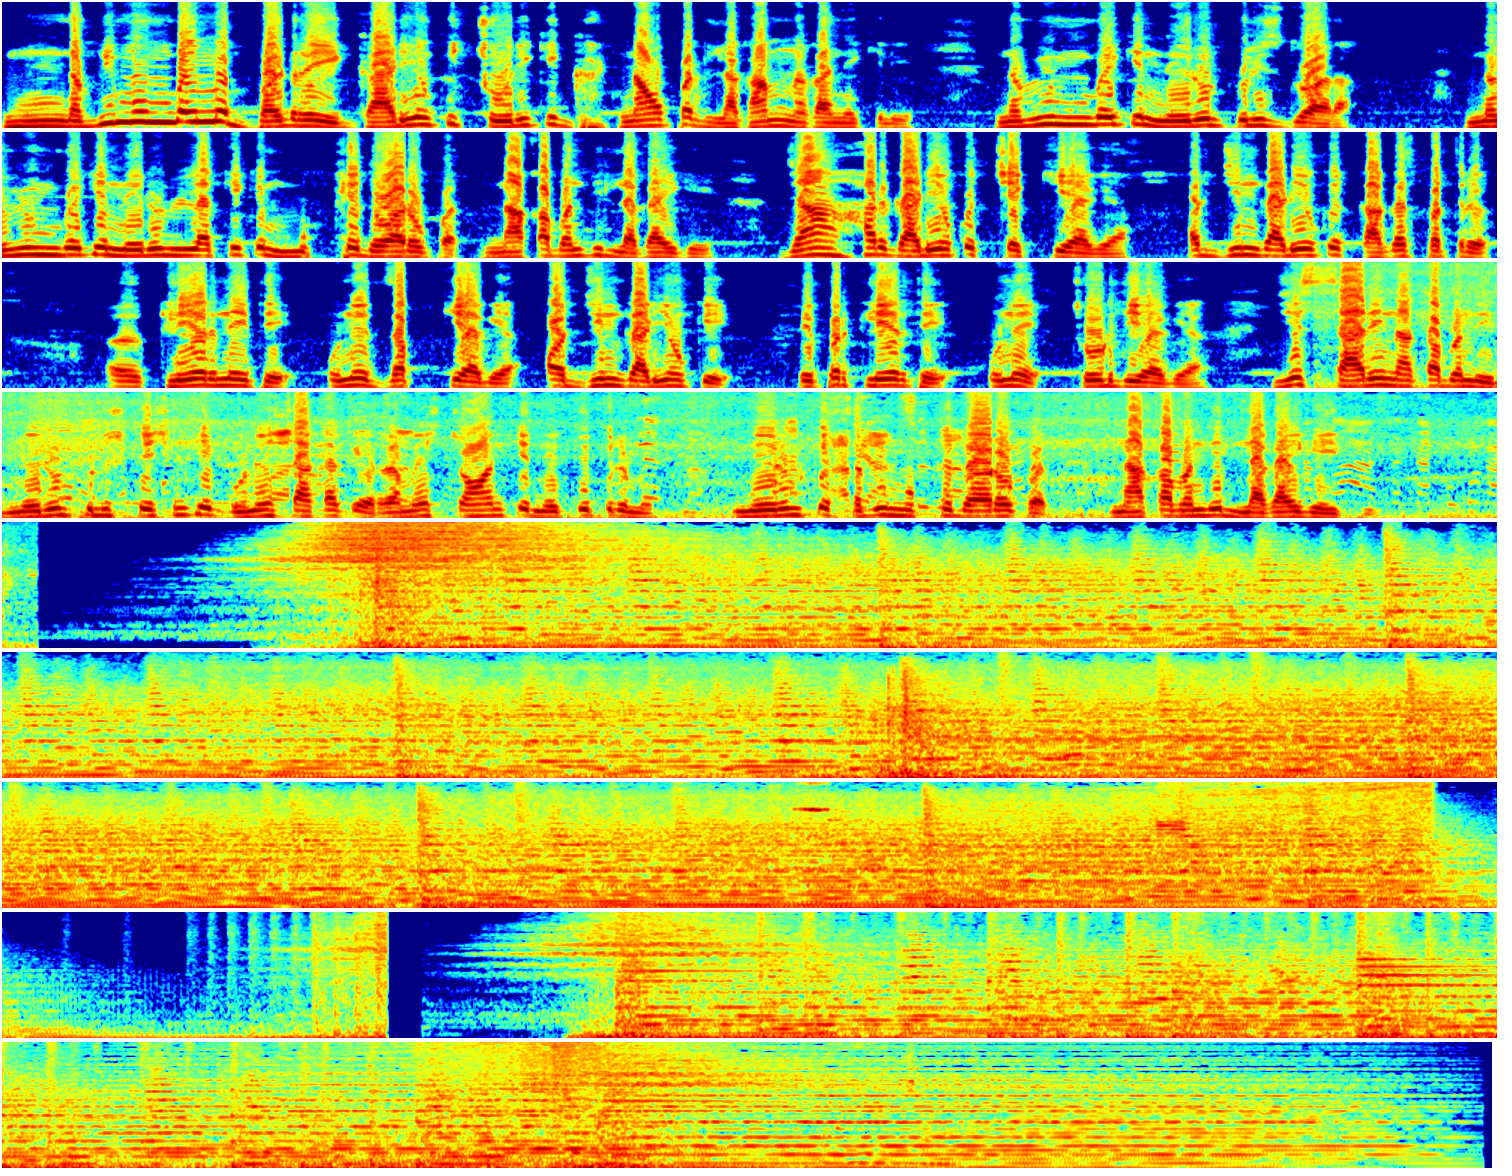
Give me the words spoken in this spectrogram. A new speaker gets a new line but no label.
नवी मुंबई में बढ़ रही गाड़ियों की चोरी की घटनाओं पर लगाम लगाने के लिए नवी मुंबई के नेरुल पुलिस द्वारा नवी मुंबई के नेरुल इलाके के मुख्य द्वारों पर नाकाबंदी लगाई गई जहाँ हर गाड़ियों को चेक किया गया और जिन गाड़ियों के कागज़ पत्र क्लियर नहीं थे उन्हें जब्त किया गया और जिन गाड़ियों के पेपर क्लियर थे उन्हें छोड़ दिया गया। ये सारी नाकाबंदी नेरुल पुलिस स्टेशन के गुने शाखा के रमेश चौहान के नेतृत्व में नेरुल के सभी मुख्य द्वारों पर नाकाबंदी लगाई गई थी।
